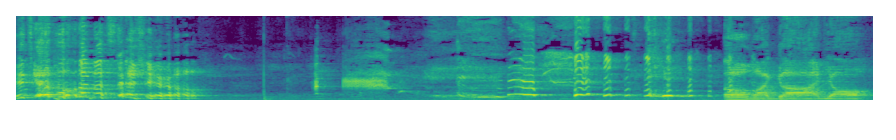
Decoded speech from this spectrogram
It's gonna pull my mustache off. Oh my god, y'all.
